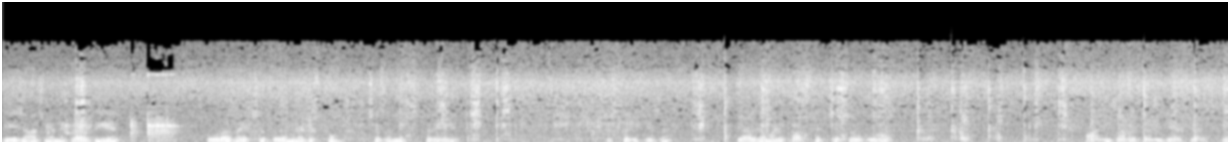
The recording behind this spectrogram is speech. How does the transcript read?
तेज आँच में निकाल दी है थोड़ा सा एक से दो मिनट इसको अच्छे से मिक्स करेंगे। इस तरीके से। प्याज हमारी काफ़ी अच्छे से हो गई है। पानी सारा जल गया है प्याज का।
